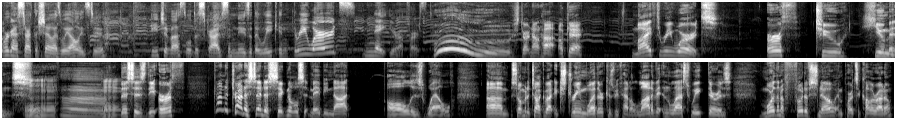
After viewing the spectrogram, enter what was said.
we're going to start the show as we always do. Each of us will describe some news of the week in three words. Nate, you're up first. Woo! Starting out hot. Okay. My three words Earth to humans. Mm. Hmm. This is the Earth kind of trying to send us signals that maybe not all is well. Um, so I'm going to talk about extreme weather because we've had a lot of it in the last week. There is more than a foot of snow in parts of Colorado.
